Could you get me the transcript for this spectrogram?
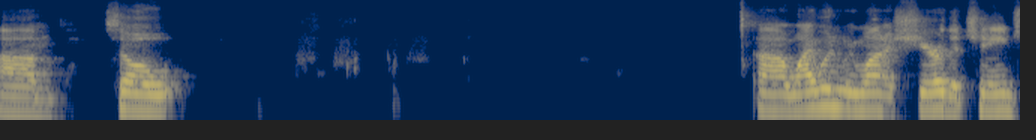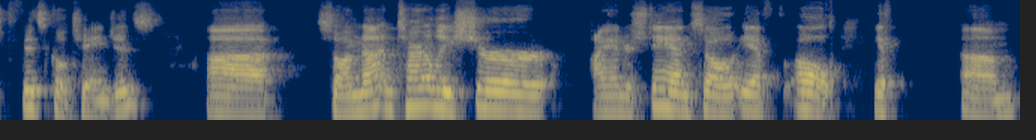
Um, so uh, why wouldn't we want to share the changed physical changes? Uh, so I'm not entirely sure I understand. So if, oh, if um,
